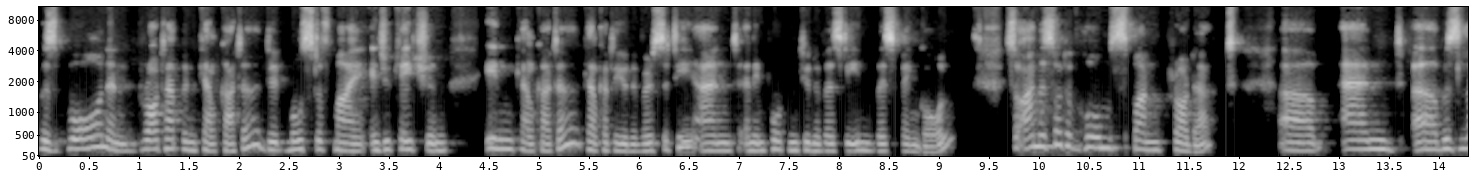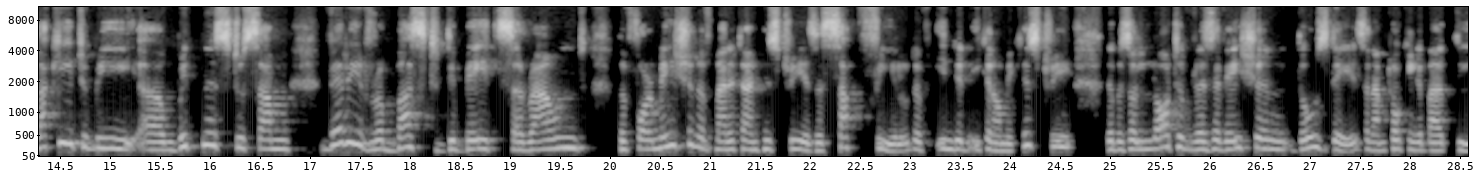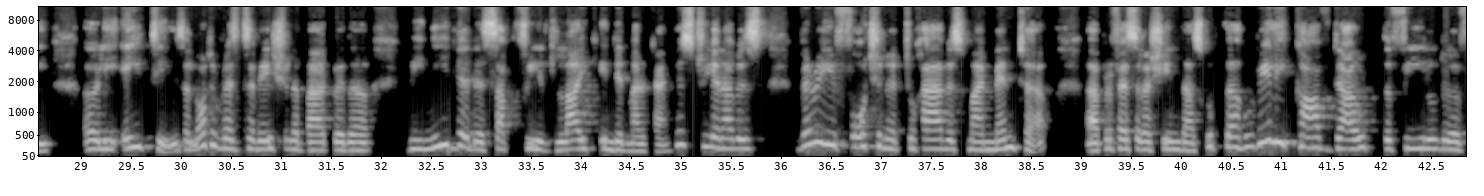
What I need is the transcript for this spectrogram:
was born and brought up in Calcutta, did most of my education in Calcutta, Calcutta University, and an important university in West Bengal. So I'm a sort of homespun product uh, and uh, was lucky to be uh, witness to some very robust debates around the formation of maritime history as a subfield of Indian economic history. There was a lot of reservation those days, and I'm talking about the early 80s, a lot of reservation about whether we needed a subfield like Indian maritime history. And I was very fortunate to have as my mentor uh, Professor Ashin Das Gupta, who really carved out the field of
